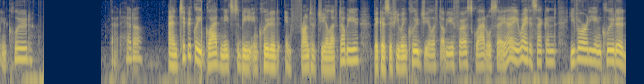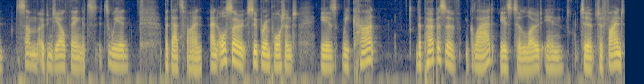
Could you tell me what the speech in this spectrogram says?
include that header. And typically GLAD needs to be included in front of GLFW because if you include GLFW first, GLAD will say, hey, wait a second, you've already included some OpenGL thing. It's, it's weird but that's fine. And also super important is we can't, the purpose of GLAD is to load in, to, to find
